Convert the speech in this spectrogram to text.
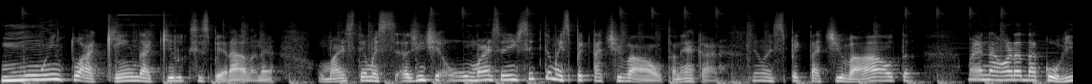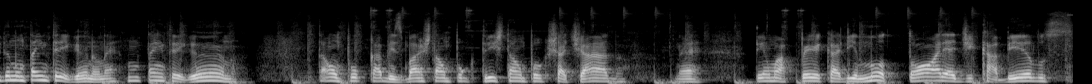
muito aquém daquilo que se esperava, né? O Márcio tem uma. A gente, o Márcio, a gente sempre tem uma expectativa alta, né, cara? Tem uma expectativa alta. Mas na hora da corrida não tá entregando, né? Não tá entregando. Tá um pouco cabisbaixo, tá um pouco triste, tá um pouco chateado, né? Tem uma perca ali notória de cabelos,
